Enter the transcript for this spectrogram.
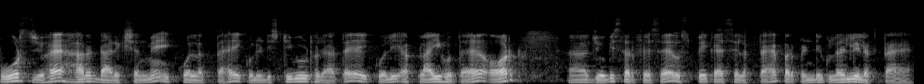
फोर्स जो है, हर डायरेक्शन में इक्वल लगता है इक्वली डिस्ट्रीब्यूट हो जाता है इक्वली अप्लाई होता है और जो भी सरफेस है, उस पर कैसे लगता है परपेंडिकुलरली लगता है।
